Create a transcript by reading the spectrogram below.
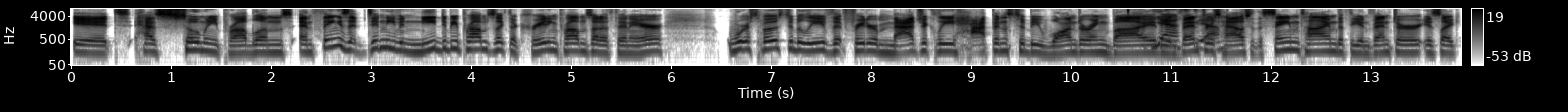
It has so many problems and things that didn't even need to be problems, like they're creating problems out of thin air. We're supposed to believe that Frieder magically happens to be wandering by the inventor's yeah. house at the same time that the inventor is like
